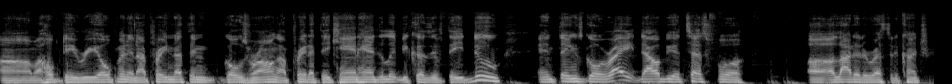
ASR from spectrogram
um, I hope they reopen, and I pray nothing goes wrong. I pray that they can handle it because if they do and things go right, that would be a test for uh, a lot of the rest of the country.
